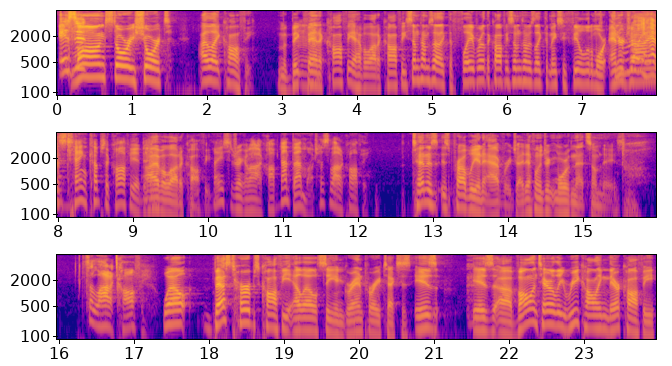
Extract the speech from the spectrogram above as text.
Is it Long story short, I like coffee. I'm a big Mm-hmm. fan of coffee. I have a lot of coffee. Sometimes I like the flavor of the coffee. Sometimes I like that makes me feel a little more You energized. really have 10 cups of coffee a day. I have a lot of coffee. I used to drink a lot of coffee. Not that much. That's a lot of coffee. 10 is, is probably an average. I definitely drink more than that some days. It's a lot of coffee. Well, Best Herbs Coffee LLC in Grand Prairie, Texas is is uh, voluntarily recalling their coffee,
